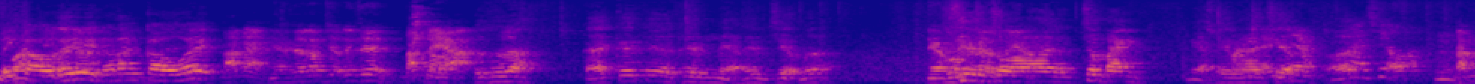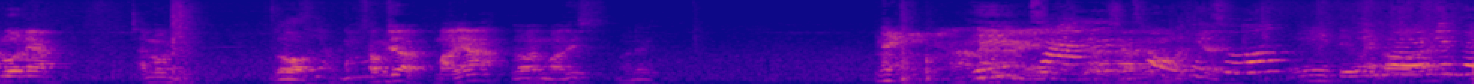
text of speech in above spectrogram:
Lấy cầu đi nó đang cầu ấy. Bắt này. Lẻ theo 5 triệu lên trên. Bắt lẻ. Thứ thứ là Cái kết thêm nẻ thêm triệu nữa. Lẻ không Riêng triệu cho Trâm Anh Nẻ thêm 2 triệu. Đấy. Hai triệu à? ăn luôn em. Ăn luôn. Rồi. Đấy. xong chưa? Mở nhá. Rồi. Mở đi. Mở đây này này khổ thấy chưa? Ý, tiếng này Yên đấy. yên về.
